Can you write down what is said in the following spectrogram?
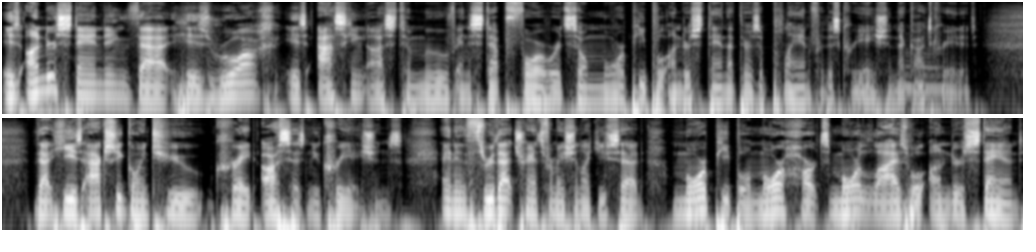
is understanding that his ruach is asking us to move and step forward so more people understand that there's a plan for this creation that God's Mhm. created. That he is actually going to create us as new creations. And then through that transformation, like you said, more people, more hearts, more lives will understand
